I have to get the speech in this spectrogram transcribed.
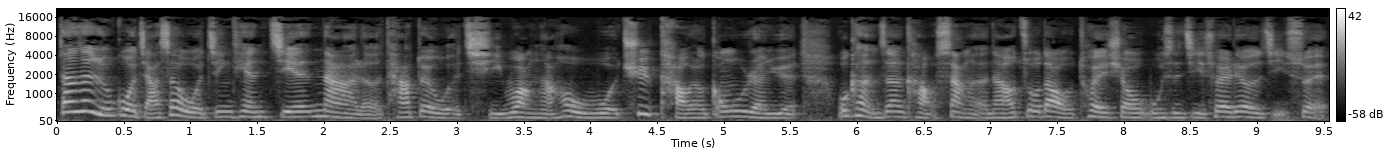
但是如果假设我今天接纳了他对我的期望，然后我去考了公务人员，我可能真的考上了，然后做到我退休五十几岁、六十几岁，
